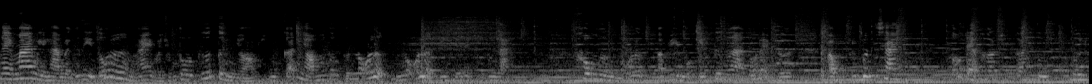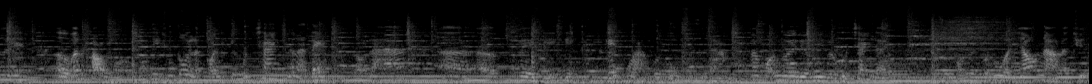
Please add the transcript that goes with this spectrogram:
ngày mai mình làm được cái gì tốt hơn ngày và chúng tôi cứ từng nhóm các nhóm chúng tôi cứ nỗ lực nỗ lực như thế để chúng tôi làm. Không ngừng nỗ lực vì một cái tương lai tốt đẹp hơn và một cái bức tranh tốt đẹp hơn chúng ta chúng tôi đưa lên. Ở văn phòng của công ty chúng tôi là có những cái bức tranh rất là đẹp đó là uh, về cái, cái kết quả cuối cùng của dự án. Và mọi người đều nhìn vào bức tranh đấy. Mọi người có đùa nhau nào là chuyện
